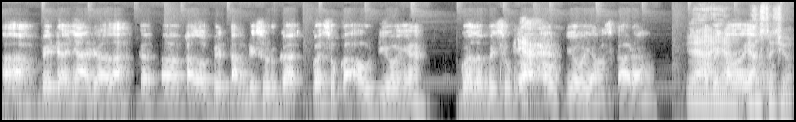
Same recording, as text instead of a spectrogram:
ah, bedanya adalah ke- eh, kalau bintang di surga, gue suka audionya. Gue lebih suka Ya. audio yang sekarang. Ya, Tapi ya, kalau yang- setuju.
